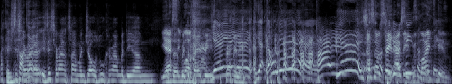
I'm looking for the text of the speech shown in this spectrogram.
Like, I Is just this, can't do around, it. is this around the time when Joel was walking around with the um Yes, with the, with the baby yeah, yeah, yeah, yeah. Oh, yeah. yeah. It's That's what I'm you've got to saying, Abbi. Remind him.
